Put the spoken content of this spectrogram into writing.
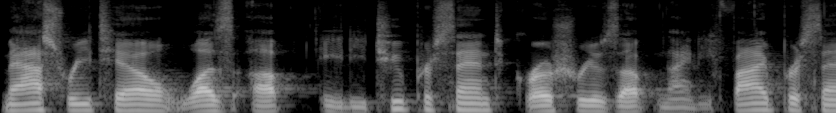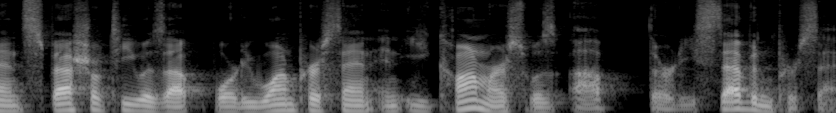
Mass retail was up 82%, grocery was up 95%, specialty was up 41%, and e commerce was up 37%.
